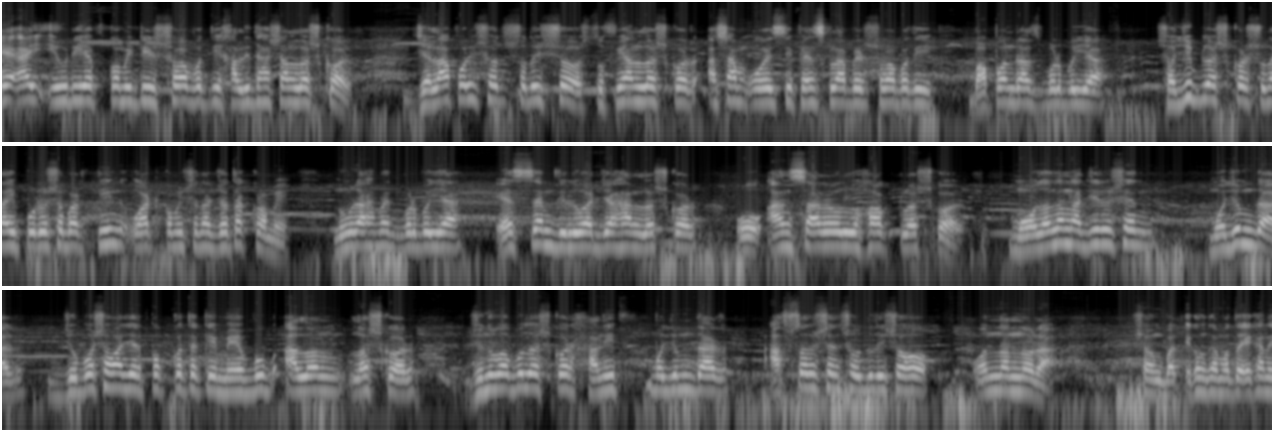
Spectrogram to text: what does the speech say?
এআইইউডিএফ কমিটির সভাপতি খালিদ হাসান লস্কর, জেলা পরিষদ সদস্য সুফিয়ান লস্কর, আসাম ওএসি ফ্যান্স ক্লাবের সভাপতি বাপন রাজ বড়বইয়া সজীব লস্কর সোনাই পৌরসভার তিন ওয়ার্ড কমিশনার যথাক্রমে নূর আহমেদ বড়বইয়া এস এম দিলওয়ার জাহান লস্কর ও আনসারুল হক লস্কর। মৌলানা নাজির হোসেন মজুমদার যুব সমাজের পক্ষ থেকে মেহবুব আলম লস্কর, জুনুবাবু লস্কর, হানিফ মজুমদার, আফসার হোসেন চৌধুরী সহ অন্যান্যরা। সংবাদ এখনকার মতো এখানে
